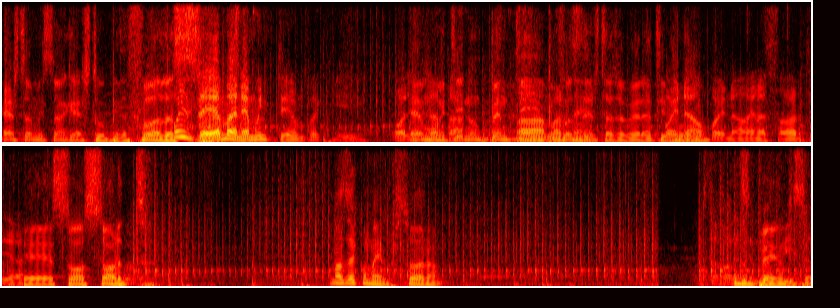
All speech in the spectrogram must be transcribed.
Esta missão é que é estúpida, foda-se. Pois é, mano, é muito tempo aqui. Olha, É já muito, tá. e não depende de ti Ah, para Martim. fazer, estás a ver? É tipo. Pois não, pois não, é na sorte. já. É só sorte. Mas é como a impressora. Depende. pizza.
